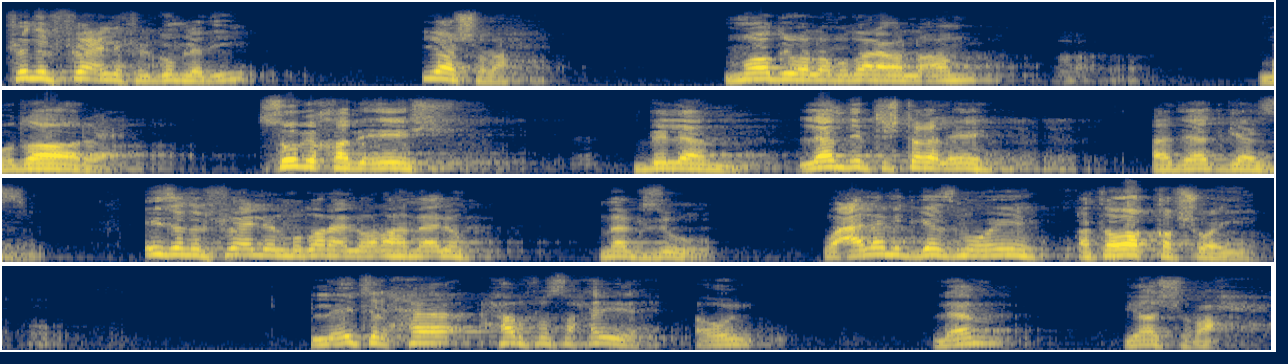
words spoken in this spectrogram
فين الفعل في الجملة دي؟ يشرح. ماضي ولا مضارع ولا أمر؟ مضارع. سبق بإيش؟ بلم. لم دي بتشتغل إيه؟ أداة جزم. إذا الفعل المضارع اللي وراها ماله؟ مجزوم. وعلامة جزمه إيه؟ أتوقف شوية. لقيت الحاء حرف صحيح. أقول لم يشرح.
